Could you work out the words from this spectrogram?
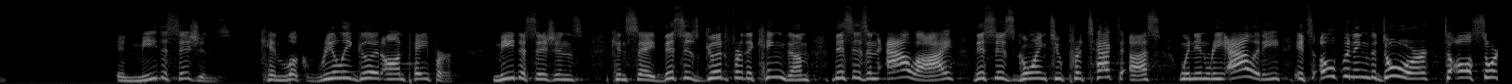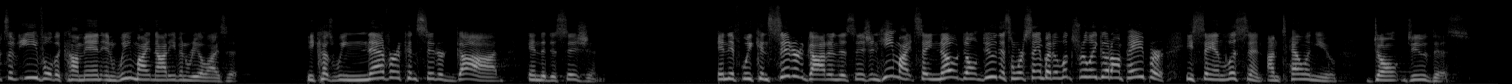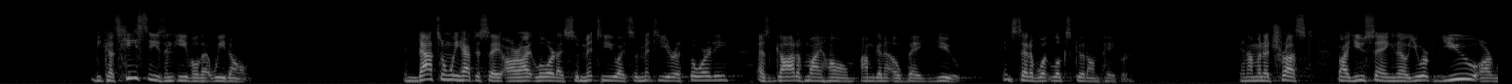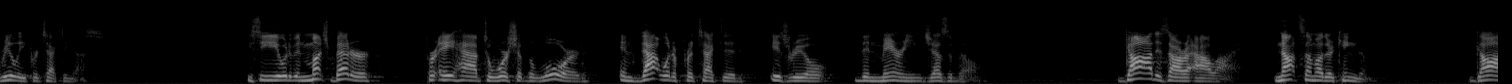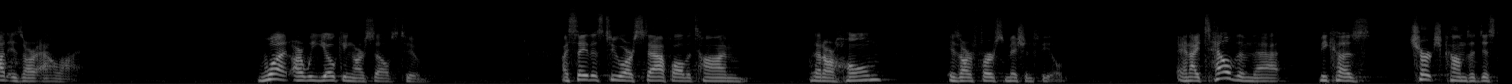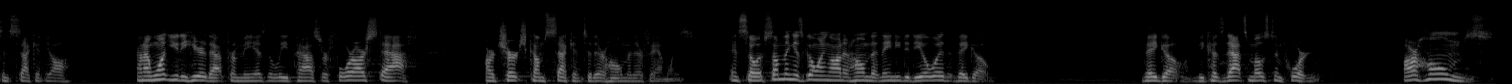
And me decisions can look really good on paper. Me decisions can say, this is good for the kingdom, this is an ally, this is going to protect us, when in reality, it's opening the door to all sorts of evil to come in, and we might not even realize it because we never considered God in the decision. And if we considered God in the decision, He might say, No, don't do this. And we're saying, But it looks really good on paper. He's saying, Listen, I'm telling you, don't do this. Because He sees an evil that we don't. And that's when we have to say, All right, Lord, I submit to you. I submit to your authority. As God of my home, I'm going to obey you instead of what looks good on paper. And I'm going to trust by you saying, No, you are, you are really protecting us. You see, it would have been much better for Ahab to worship the Lord, and that would have protected Israel than marrying Jezebel. God is our ally, not some other kingdom. God is our ally. What are we yoking ourselves to? I say this to our staff all the time that our home is our first mission field. And I tell them that because church comes a distant second, y'all. And I want you to hear that from me as the lead pastor. For our staff, our church comes second to their home and their families. And so if something is going on at home that they need to deal with, they go. They go because that's most important. Our homes,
